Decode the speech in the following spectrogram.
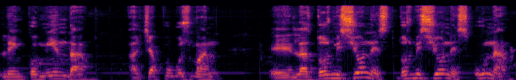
le encomienda al Chapo Guzmán eh, las dos misiones, dos misiones. Una,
